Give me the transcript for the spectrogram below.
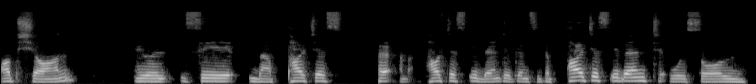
option, you will see the purchase purchase event, you can see the purchase event. We sold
